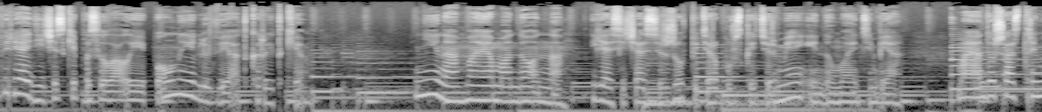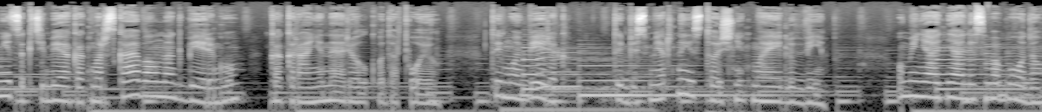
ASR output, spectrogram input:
периодически посылал ей полные любви открытки. «Нина, моя Мадонна, я сейчас сижу в петербургской тюрьме и думаю о тебе. Моя душа стремится к тебе, как морская волна к берегу, как раненый орел к водопою. Ты мой берег, ты бессмертный источник моей любви. У меня отняли свободу,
